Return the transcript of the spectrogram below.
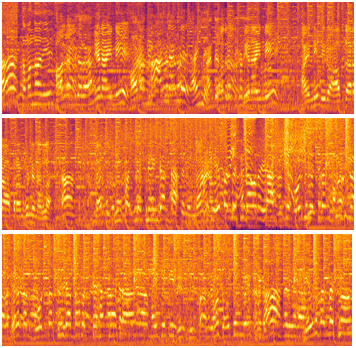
ఆ? నేను ఆయన్ని అయింది అయింది నేను ఆయన్ని ఆయన్ని మీరు ఆపుతారా ఆపరా అనుకోండి నేను అల్లా. పర్మిషన్ ఏంటంట? నాకు ఏ పర్మిషన్ కావాలయ్యా? బోర్డు చేద్దాం అక్కడ ఏది పర్మిషన్.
